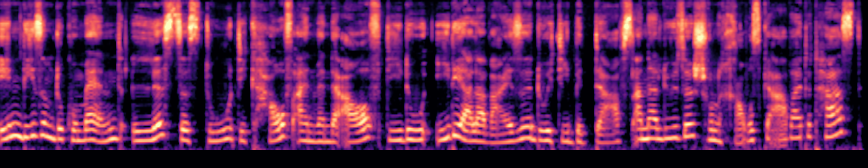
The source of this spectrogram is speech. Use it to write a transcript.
In diesem Dokument listest du die Kaufeinwände auf, die du idealerweise durch die Bedarfsanalyse schon rausgearbeitet hast.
